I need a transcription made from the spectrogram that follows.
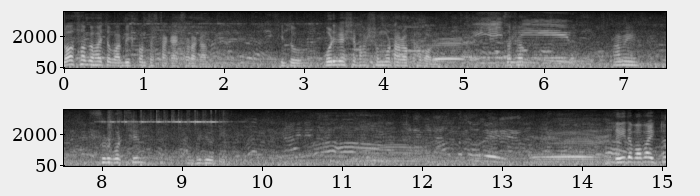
লস হবে হয়তো বা বিশ পঞ্চাশ টাকা, একশো টাকা, কিন্তু পরিবেশের ভারসাম্যটা রক্ষা পাবে। দর্শক, আমি শুরু করছি ভিডিওটি। দেখি তো বাবা, একটু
